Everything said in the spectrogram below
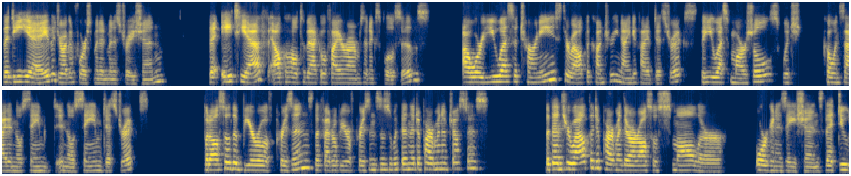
the DEA, the Drug Enforcement Administration, the ATF, alcohol, tobacco, firearms, and explosives, our U.S. attorneys throughout the country, 95 districts, the U.S. marshals, which coincide in those same in those same districts, but also the Bureau of Prisons. The Federal Bureau of Prisons is within the Department of Justice. But then throughout the department, there are also smaller organizations that do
